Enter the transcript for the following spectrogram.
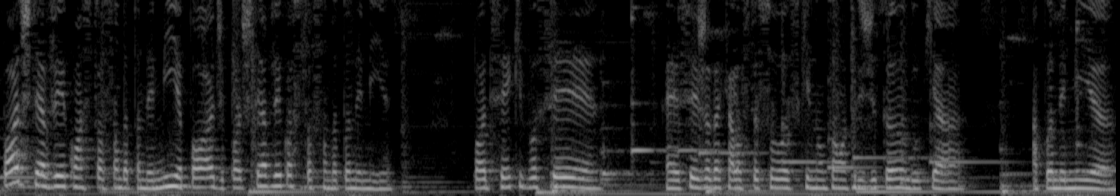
Pode ter a ver com a situação da pandemia? Pode, pode ter a ver com a situação da pandemia. Pode ser que você é, seja daquelas pessoas que não estão acreditando que a, a pandemia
